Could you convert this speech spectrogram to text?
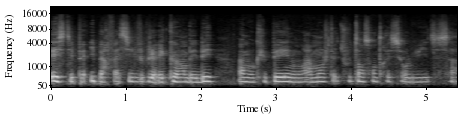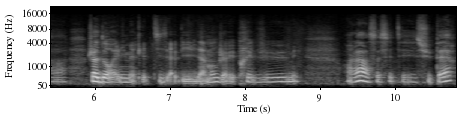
et c'était hyper facile vu que j'avais que un bébé m'occuper. Donc vraiment, j'étais tout le temps centrée sur lui, tout ça. J'adorais lui mettre les petits habits, évidemment, que j'avais prévus. Mais voilà, ça c'était super.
